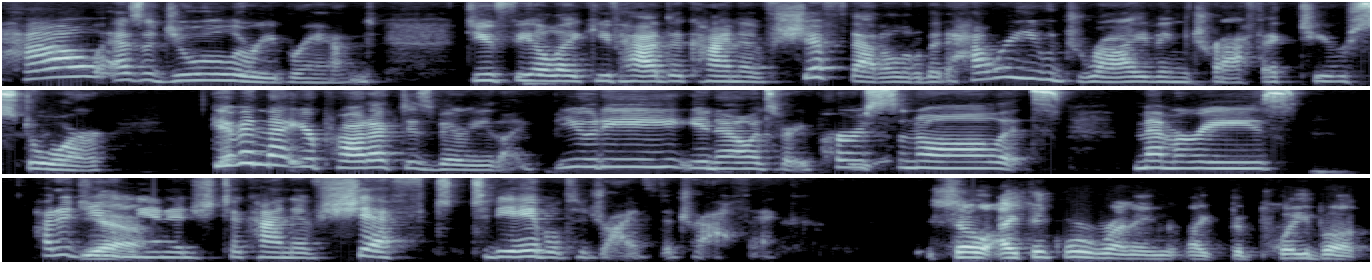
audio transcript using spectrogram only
How, as a jewelry brand, do you feel like you've had to kind of shift that a little bit? How are you driving traffic to your store? Given that your product is very like beauty, you know, it's very personal, it's memories. How did you yeah. manage to kind of shift to be able to drive the traffic? So I think we're running like the playbook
